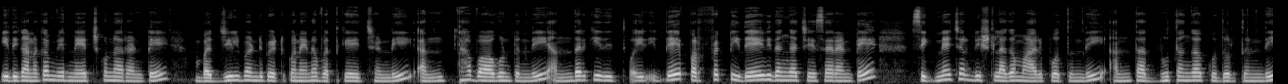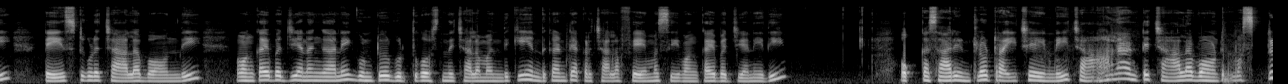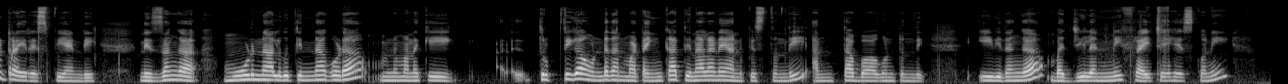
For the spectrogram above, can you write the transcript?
ఇది కనుక మీరు నేర్చుకున్నారంటే బజ్జీలు బండి పెట్టుకునైనా బతికేయచ్చండి అంత బాగుంటుంది. అందరికీ ఇది ఇదే పర్ఫెక్ట్ ఇదే విధంగా చేశారంటే సిగ్నేచర్ డిష్ లాగా మారిపోతుంది. అంత అద్భుతంగా కుదురుతుంది. టేస్ట్ కూడా చాలా బాగుంది. వంకాయ బజ్జీ అనగానే గుంటూరు గుర్తుకొస్తుంది చాలామందికి. ఎందుకంటే అక్కడ చాలా ఫేమస్ ఈ వంకాయ బజ్జీ అనేది. ఒక్కసారి ఇంట్లో ట్రై చేయండి. చాలా అంటే చాలా బాగుంటుంది. మస్ట్ ట్రై రెసిపీ అండి. నిజంగా మూడు నాలుగు తిన్నా కూడా మనకి తృప్తిగా ఉండదన్నమాట. ఇంకా తినాలనే అనిపిస్తుంది. అంత బాగుంటుంది. ఈ విధంగా బజ్జీలన్నీ ఫ్రై చేసేసుకొని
